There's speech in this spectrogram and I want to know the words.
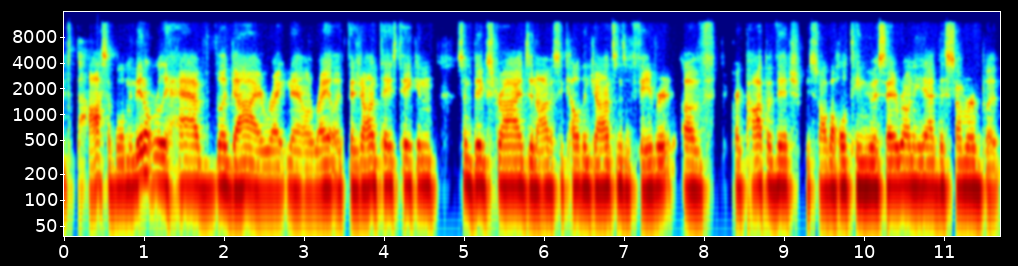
it's possible. I mean, they don't really have the guy right now, right? Like DeJounte's taken some big strides, and obviously Keldon Johnson's a favorite of Gregg Popovich. We saw the whole Team USA run he had this summer, but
